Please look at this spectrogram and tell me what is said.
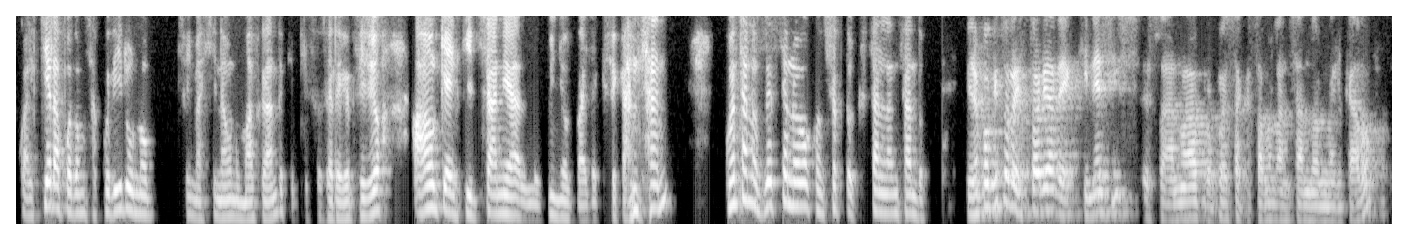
cualquiera podemos acudir, uno se imagina uno más grande que quiere hacer ejercicio, aunque en Kitsania los niños vaya que se cansan. Cuéntanos de este nuevo concepto que están lanzando. Mira un poquito la historia de Kinesis, esta nueva propuesta que estamos lanzando al mercado.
